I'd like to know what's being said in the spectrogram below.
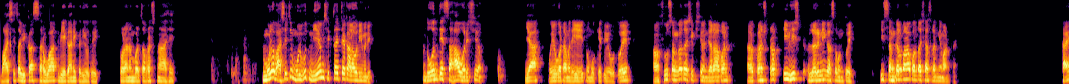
भाषेचा विकास सर्वात वेगाने कधी होतोय? सोळा नंबरचा प्रश्न आहे. मुलं भाषेचे मूलभूत नियम शिकतायत त्या कालावधीमध्ये. दोन ते सहा वर्ष या वयोगटामध्ये तो मुख्यत्वे होतोय. सुसंगत शिक्षण ज्याला आपण कन्स्ट्रक्टिव्हिस्ट लर्निंग असं म्हणतोय. ही संकल्पना कोणता शास्त्रज्ञ मांडतोय? काय?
